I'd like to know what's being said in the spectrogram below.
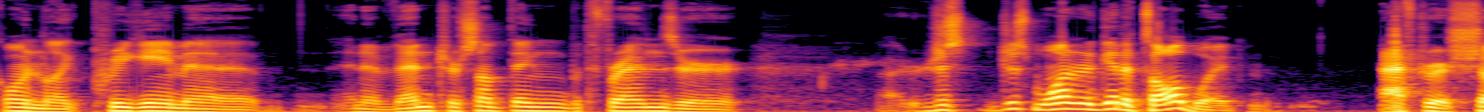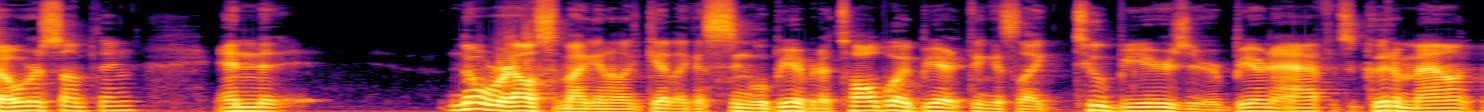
going to like pregame a, an event or something with friends, or uh, just just wanted to get a Tall Boy after a show or something, and nowhere else am I gonna like get like a single beer, but a tall boy beer, I think it's like two beers or a beer and a half. It's a good amount.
